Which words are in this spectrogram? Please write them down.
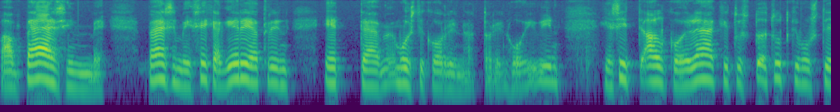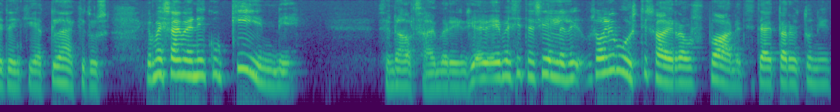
vaan pääsimme, pääsimme sekä geriatrin että muistikoordinaattorin hoiviin. Ja sitten alkoi lääkitys, tutkimus tietenkin ja lääkitys. Ja me saimme niin kuin kiinni sen Alzheimerin. Ei me sitä siellä, se oli muistisairaus vaan, että sitä ei tarvittu niin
